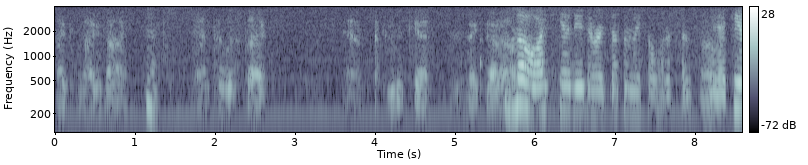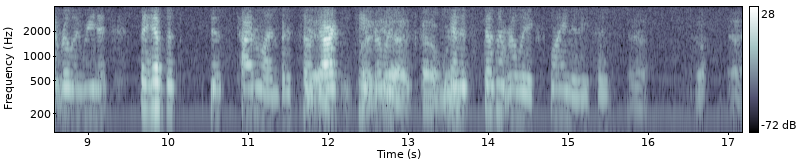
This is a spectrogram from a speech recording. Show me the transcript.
since 1999, Hmm. and to this day. Yeah, I really can't make that out. No, I can't either. It doesn't make a lot of sense to me. I can't really read it. They have this this timeline, but it's so Yeah, dark you can't but really, Yeah, it's kind of and it doesn't really explain anything. Yeah. So, yeah,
